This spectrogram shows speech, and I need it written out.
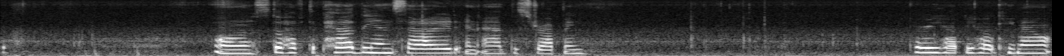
So, still have to pad the inside and add the strapping. Very happy how it came out.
